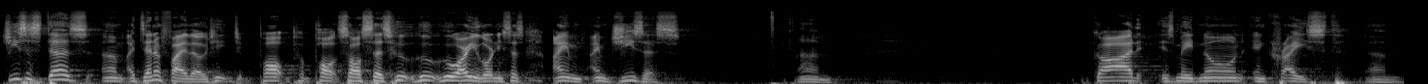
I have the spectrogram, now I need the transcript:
Jesus does um, identify, though. Paul, Paul, Saul says, who, who, who are you, Lord? And he says, I am, I'm Jesus. Um, God is made known in Christ. Um,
